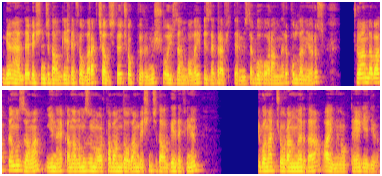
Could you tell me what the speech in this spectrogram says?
genelde 5. dalga hedefi olarak çalıştığı çok görülmüş. O yüzden dolayı biz de grafiklerimizde bu oranları kullanıyoruz. Şu anda baktığımız zaman yine kanalımızın orta bandı olan 5. dalga hedefinin Fibonacci oranları da aynı noktaya geliyor.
